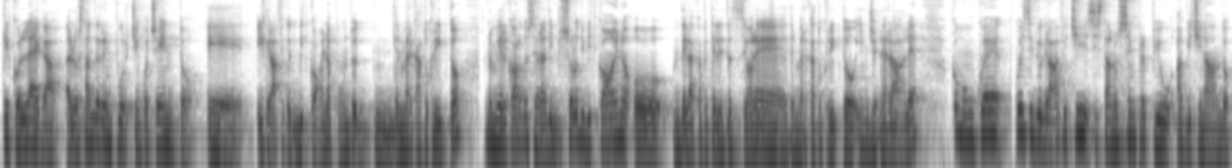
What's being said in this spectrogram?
che collega eh, lo Standard Poor's 500 e il grafico di Bitcoin, appunto, del mercato cripto, non mi ricordo se era di, solo di Bitcoin o della capitalizzazione del mercato cripto in generale Comunque questi due grafici si stanno sempre più avvicinando.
